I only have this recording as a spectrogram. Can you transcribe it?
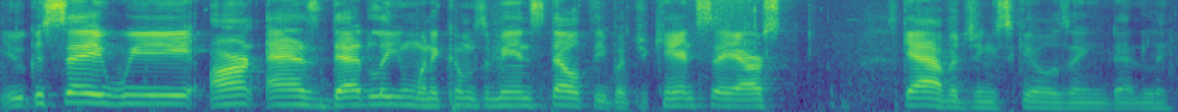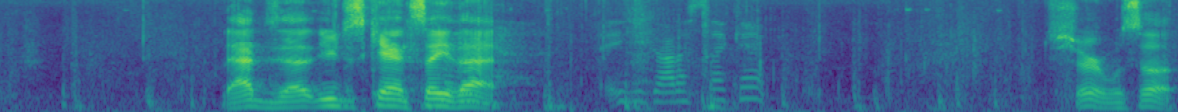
You could say we aren't as deadly when it comes to being stealthy, but you can't say our scavenging skills ain't deadly. That, that you just can't say that. You got a second? Sure, what's up?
